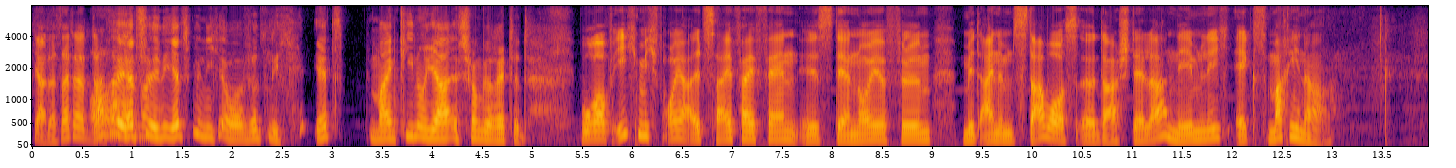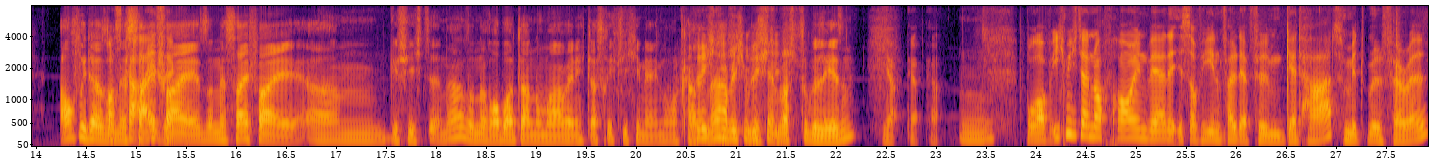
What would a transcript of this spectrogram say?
ja, da seid ihr. Da Ah, seid ihr jetzt, bin- jetzt bin ich aber wirklich, jetzt, mein Kinojahr ist schon gerettet. Worauf ich mich freue als Sci-Fi-Fan ist der neue Film mit einem Star Wars-Darsteller, nämlich Ex Machina. Auch wieder so Oscar eine Sci-Fi, so eine Sci-Fi-Geschichte, ne? So eine Roboternummer, wenn ich das richtig in Erinnerung habe. Ne? Richtig, Habe ich ein bisschen richtig. was zu gelesen. Ja, ja, ja. Worauf ich mich dann noch freuen werde, ist auf jeden Fall der Film Get Hard mit Will Ferrell.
